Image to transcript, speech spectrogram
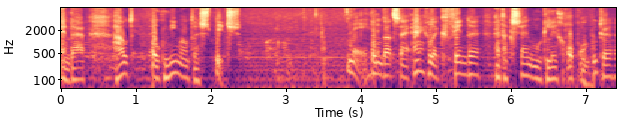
En daar houdt ook niemand een speech. Nee. Omdat zij eigenlijk vinden het accent moet liggen op ontmoeten.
